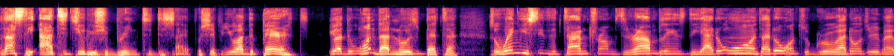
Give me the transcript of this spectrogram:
That's the attitude we should bring to discipleship. You are the parent. You are the one that knows better. So when you see the tantrums, the ramblings, the I don't want, I don't want to grow, I don't want to read my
